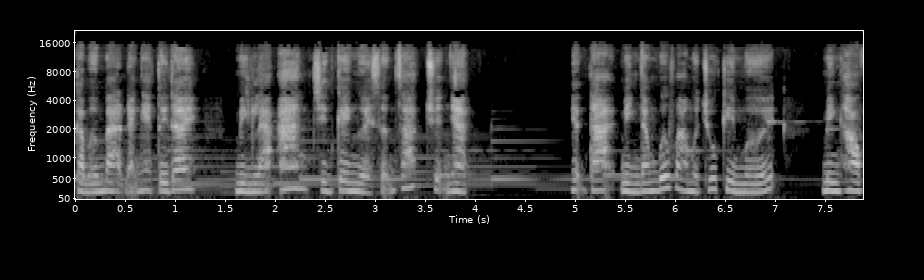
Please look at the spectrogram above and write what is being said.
Cảm ơn bạn đã nghe tới đây. Mình là An trên kênh Người dẫn dắt chuyện nhặt. Hiện tại mình đang bước vào một chu kỳ mới. Mình học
